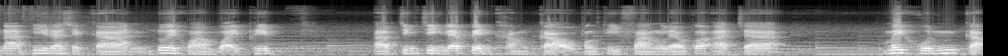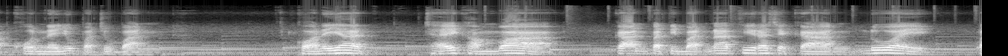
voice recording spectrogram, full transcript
หน้าที่ราชการด้วยความไหวพริบอ่าจริง ๆ แล้วเป็นคำเก่าบางทีฟังแล้วก็อาจจะไม่คุ้นกับคนในยุคปัจจุบัน ขออนุญาตใช้คำว่าการปฏิบัติหน้าที่ราชการด้วยป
